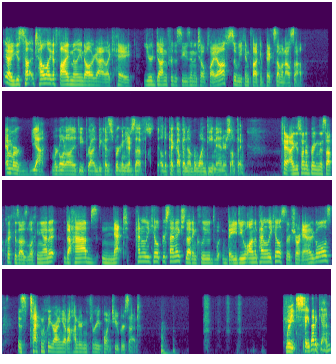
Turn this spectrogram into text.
yeah. You just tell, tell like a five million dollar guy like, hey, you're done for the season until playoffs, so we can fucking pick someone else up. And we're yeah, we're going on a deep run because we're going to Yeah. use that five mil to pick up a number 1 D man or something. Okay, I just want to bring this up quick because I was looking at it. The Habs net penalty kill percentage, that includes what they do on the penalty kill, so their shorthanded goals, is technically running at 103.2%. Wait, say that again?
